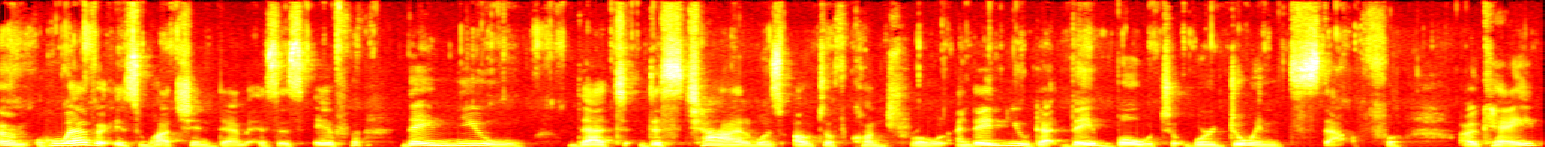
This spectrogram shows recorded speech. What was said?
um, whoever is watching them is as if they knew that this child was out of control. And they knew that they both were doing stuff okay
